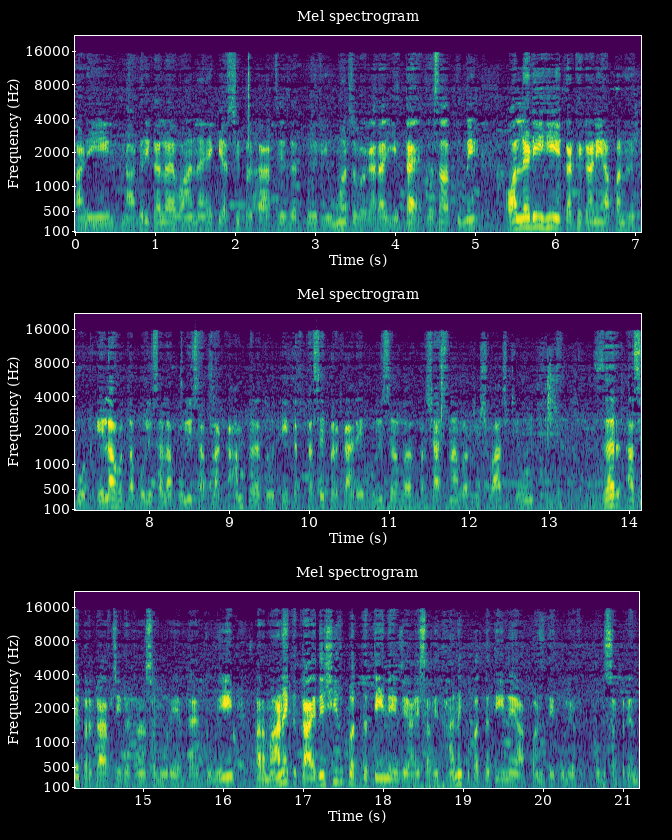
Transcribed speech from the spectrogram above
आणि नागरिकाला वाहन आहे की असे प्रकारचे जर कोणी र्युमर्स वगैरे येत आहे जसा तुम्ही ऑलरेडी ही एका ठिकाणी आपण रिपोर्ट केला होता पोलिसाला पोलीस आपला काम करत होती तर तसे प्रकारे पोलिसावर प्रशासनावर विश्वास ठेवून जर असे प्रकारची घटना समोर येत आहे तुम्ही प्रमाणिक कायदेशीर पद्धतीने जे आहे संविधानिक पद्धतीने आपण ते पोलीस पोलिसापर्यंत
